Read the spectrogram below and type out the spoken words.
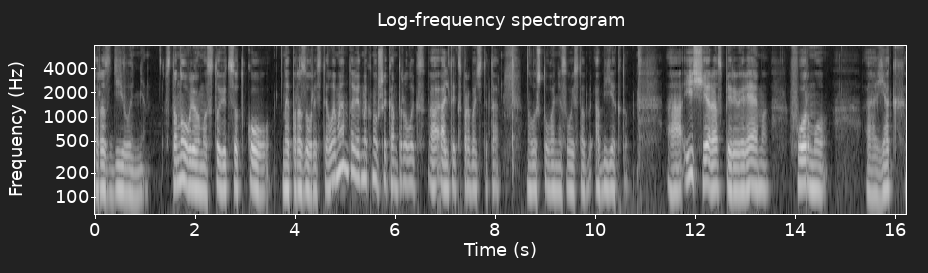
розділення. Встановлюємо 100% непрозорість елемента, відмикнувши Ctrl-X, Alt-X, пробачте, та налаштування свойств об'єкту. І ще раз перевіряємо форму, як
